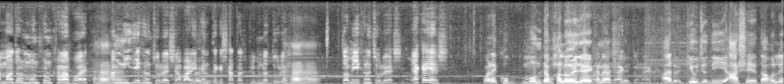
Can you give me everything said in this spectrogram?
আমার যখন মন টন খারাপ হয় হ্যাঁ, আমি হ্যাঁ। নিজে এখানে চলে আসি। আমার বাড়ি এখান থেকে সাত আট কিলোমিটার দূরে। হ্যাঁ হ্যাঁ। তো আমি এখানে চলে আসি একাই আসি। মানে খুব মনটা ভালো হয়ে যায় এখানে আসলে। আর কেউ যদি আসে তাহলে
